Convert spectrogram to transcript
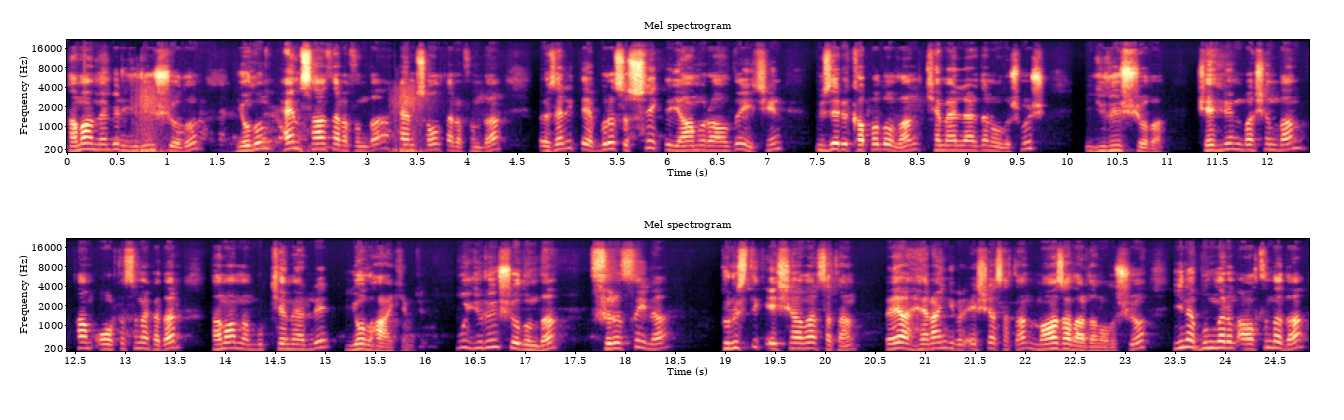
tamamen bir yürüyüş yolu. Yolun hem sağ tarafında hem sol tarafında özellikle burası sürekli yağmur aldığı için üzeri kapalı olan kemerlerden oluşmuş yürüyüş yolu. Şehrin başından tam ortasına kadar tamamen bu kemerli yol hakim. Bu yürüyüş yolunda sırasıyla turistik eşyalar satan veya herhangi bir eşya satan mağazalardan oluşuyor. Yine bunların altında da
